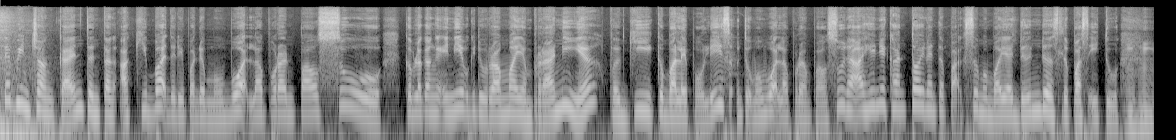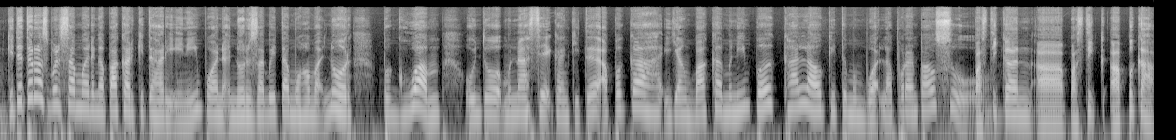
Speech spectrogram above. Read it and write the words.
Kita bincangkan tentang akibat daripada membuat laporan palsu. Kebelakangan ini begitu ramai yang berani ya pergi ke balai polis untuk membuat laporan palsu dan akhirnya kantoi dan terpaksa membayar denda selepas itu. Mm-hmm. Kita terus bersama dengan pakar kita hari ini, Puan Nur Zabita Muhammad Nur, peguam untuk menasihatkan kita apakah yang bakal menimpa kalau kita membuat laporan palsu. Pastikan uh, pasti apakah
